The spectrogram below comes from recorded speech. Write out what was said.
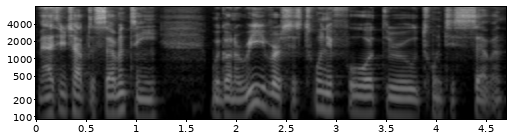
Matthew chapter 17. We're going to read verses 24 through 27.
